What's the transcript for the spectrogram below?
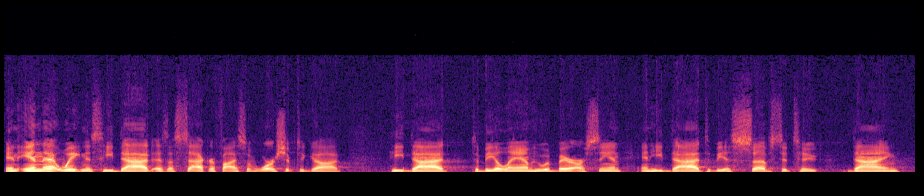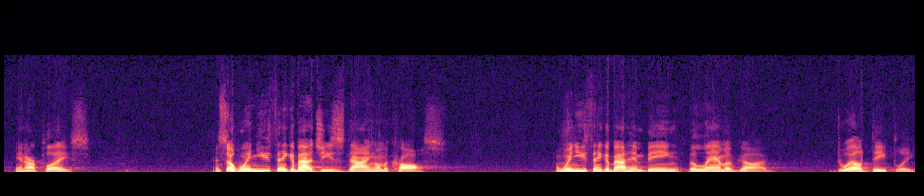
And in that weakness, he died as a sacrifice of worship to God. He died to be a lamb who would bear our sin, and he died to be a substitute, dying in our place. And so when you think about Jesus dying on the cross, and when you think about him being the Lamb of God, dwell deeply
